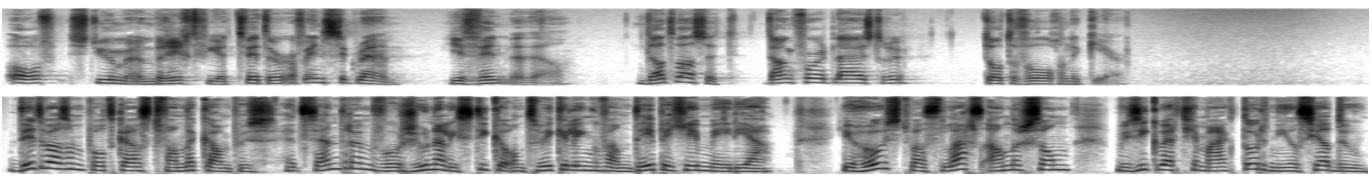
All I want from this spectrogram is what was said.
of stuur me een bericht via Twitter of Instagram. Je vindt me wel. Dat was het. Dank voor het luisteren. Tot de volgende keer. Dit was een podcast van de Campus, het Centrum voor Journalistieke Ontwikkeling van DPG Media. Je host was Lars Andersson, muziek werd gemaakt door Niels Jadou.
